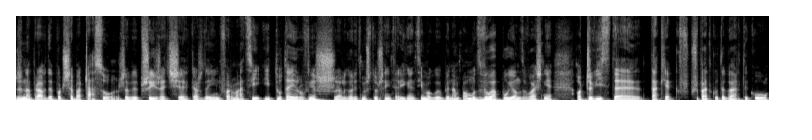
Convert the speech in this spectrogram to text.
że naprawdę potrzeba czasu, żeby przyjrzeć się każdej informacji i tutaj również algorytmy sztucznej inteligencji mogłyby nam pomóc, wyłapując właśnie oczywiste, tak jak w przypadku tego artykułu,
